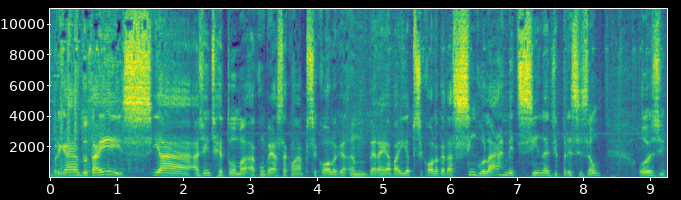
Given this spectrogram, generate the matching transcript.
Obrigado, Thaís. E a, a gente retoma a conversa com a psicóloga Andréa Bahia, psicóloga da Singular Medicina de Precisão. Hoje,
